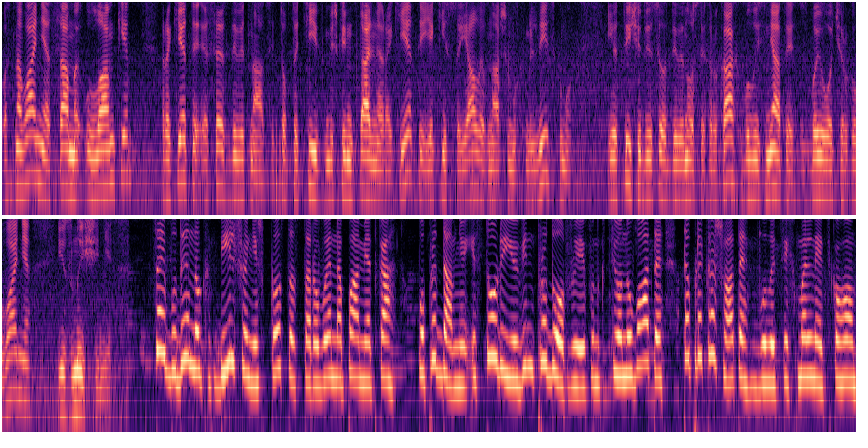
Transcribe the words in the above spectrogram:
основання саме уламки ракети СС-19, тобто ті міжконтинентальні ракети, які стояли в нашому Хмельницькому. І в 1990-х роках були зняті з бойового чергування і знищені. Цей будинок більше, ніж просто старовинна пам'ятка. Попри давню історію, він продовжує функціонувати та прикрашати вулиці Хмельницького.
